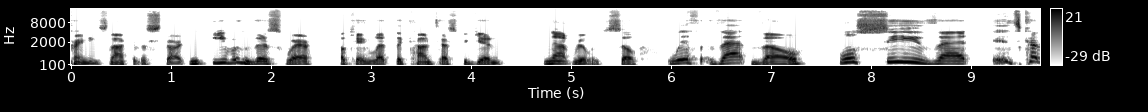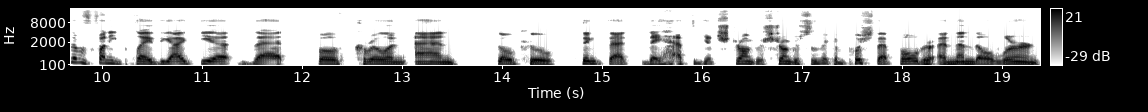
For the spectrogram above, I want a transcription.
training's not going to start. And even this, where, okay, let the contest begin. Not really. So, with that, though, we'll see that it's kind of a funny play. The idea that both Krillin and Goku think that they have to get stronger, stronger so they can push that boulder and then they'll learn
